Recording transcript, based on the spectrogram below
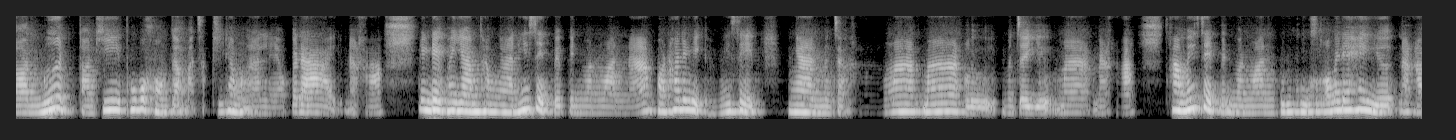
ตอนมืดตอนที่ผู้ปกครองกลับมาจากที่ทำงานแล้วก็ได้นะคะ เด็กๆพยายามทำงานให้เสร็จไปเป็นวันๆนะเพราะถ้าเด็กๆทำไม่เสร็จงานมันจะค้างมากมากเลย มันจะเยอะมากนะคะทำให้เสร็จเป็นวันๆ คุณครูเขาก็ไม่ได้ให้เยอะนะคะ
